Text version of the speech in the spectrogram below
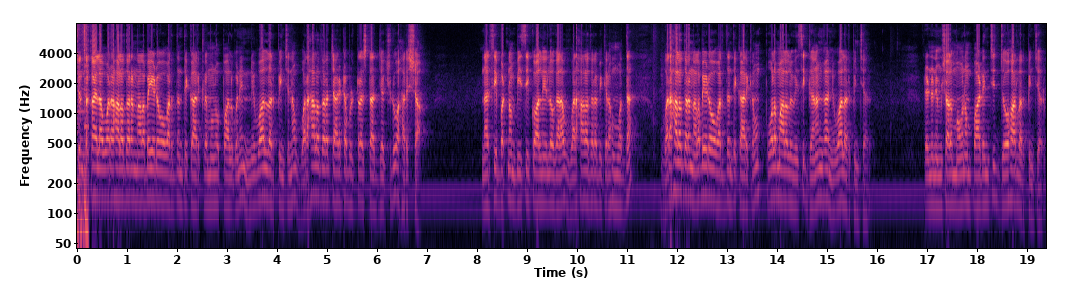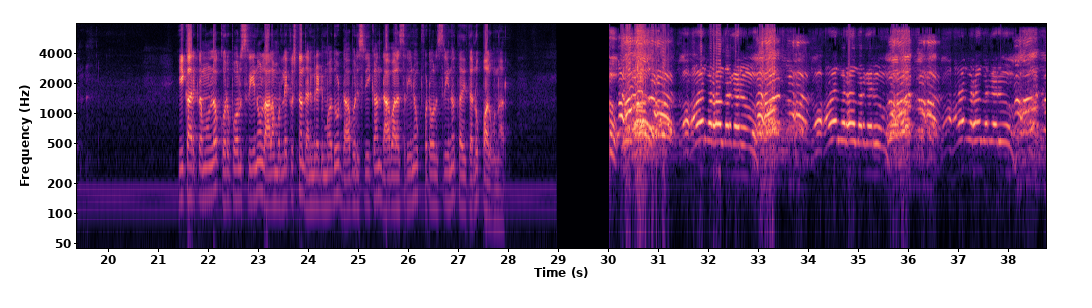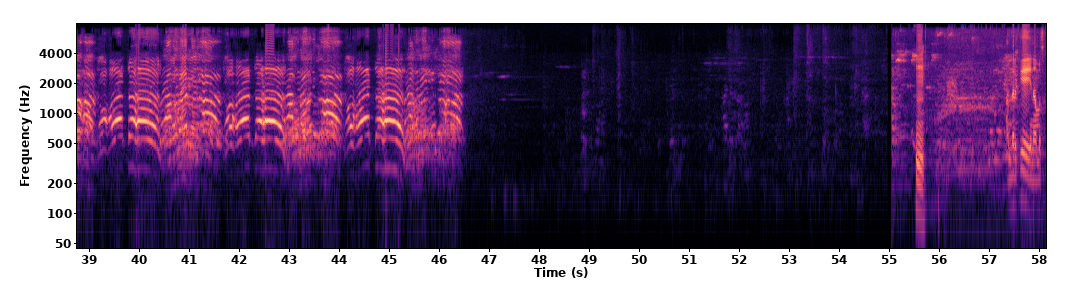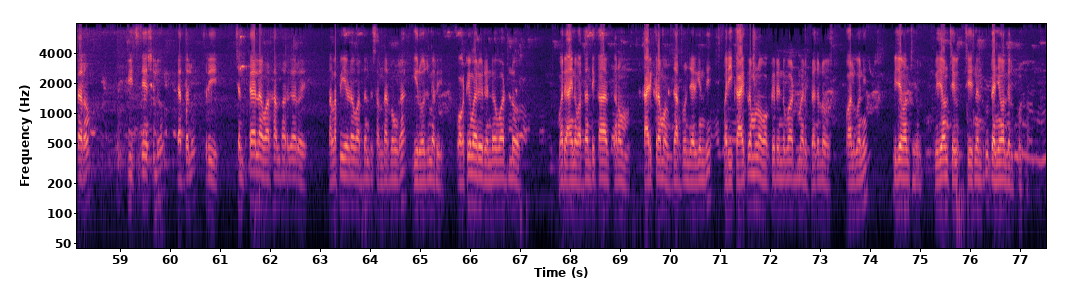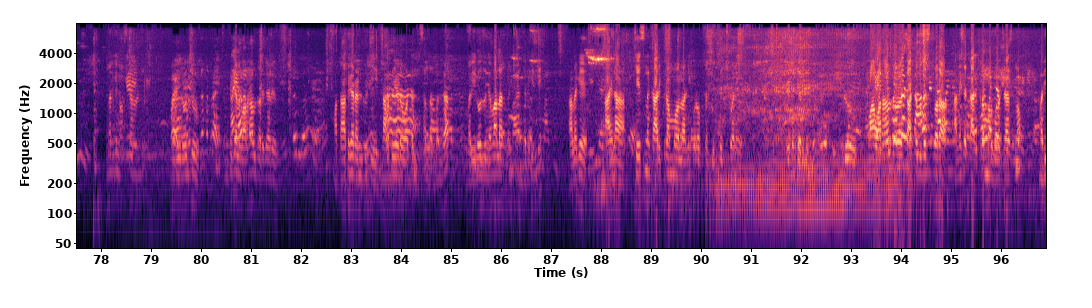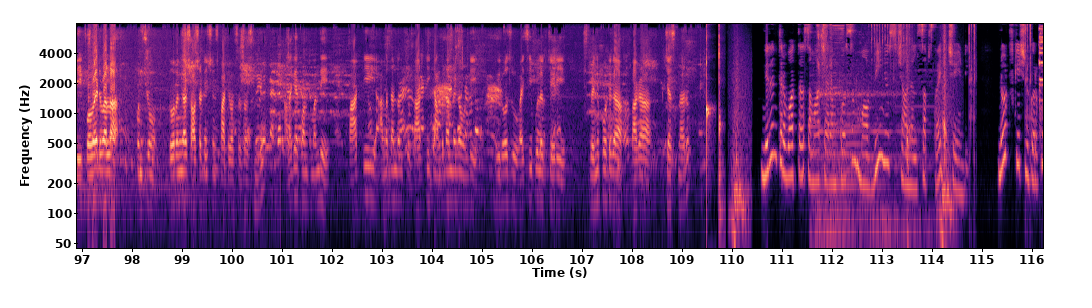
చింతకాయల వరహాలధర నలభై ఏడవ వర్ధంతి కార్యక్రమంలో పాల్గొని నివాళులర్పించిన వరహాలధర చారిటబుల్ ట్రస్ట్ అధ్యక్షుడు హర్ష నర్సీపట్నం బీసీ కాలనీలో గల వరహాలధర విగ్రహం వద్ద వరహాలధర నలభై ఏడవ వర్ధంతి కార్యక్రమం పూలమాలలు వేసి ఘనంగా నివాళులర్పించారు. రెండు నిమిషాలు మౌనం పాటించి జోహార్లు అర్పించారు ఈ కార్యక్రమంలో కొరుపోలు శ్రీను లాల మురళీకృష్ణ ధనిమిరెడ్డి మధు డాబూరి శ్రీకాంత్ డాబాల శ్రీను ఫోటోలు శ్రీను తదితరులు పాల్గొన్నారు. జోహార్ వరహాల్దర్ గారు జోహార్ వరహాల్దర్ గారు జోహార్ వరహాల్దర్ గారు జోహార్ జోహార్ జోహార్ జోహార్ జోహార్ జోహార్ అందరికీ నమస్కారం కీర్తిశేషులు పెద్దలు శ్రీ చింతకాయల వరహల్దార్ గారు నలభై ఏడవ వర్ధంతి సందర్భంగా ఈరోజు మరి ఒకటి మరియు రెండవ వార్డులో మరి ఆయన వర్ధంతి కార్యక్రమం కార్యక్రమం జరపడం జరిగింది. మరి ఈ కార్యక్రమంలో ఒకటి రెండు వార్డు మరి ప్రజలు పాల్గొని విజయవంతం చే- విజయవంతం చే- చేసినందుకు ధన్యవాదాలు తెలుపుకుంటున్నాం. అందరికీ నమస్కారం అండి. మా ఈరోజు చింతకాయల వరహాలు దొరగారు మా తాతగారు అటువంటి నలభై ఏడవ వర్ధంతి సందర్భంగా మరి ఈరోజు నివాళులర్పించడం జరిగింది. అలాగే ఆయన చేసిన కార్యక్రమాలు అన్ని కూడా ఒకసారి గుర్తించుకొని చేయడం జరిగింది. ఇప్పుడు మా వరహాల ద్వారా డాక్టర్ ద్వారా అనేక కార్యక్రమాలు కూడా చేస్తున్నాం. మరి ఈ కోవిడ్ వల్ల కొంచెం దూరంగా సోషల్ డిస్టెన్స్ పార్టీ వస్తుంది వస్తుంది. అలాగే కొంతమంది పార్టీ అండదండలతో పార్టీకి అండదండగా ఉండి ఈరోజు వైసీపీలోకి చేరి వెన్నుపోటుగా బాగా చేస్తున్నారు. నిరంతర వార్తా సమాచారం కోసం మా వి న్యూస్ ఛానల్ సబ్స్క్రైబ్ చేయండి. నోటిఫికేషన్ కొరకు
